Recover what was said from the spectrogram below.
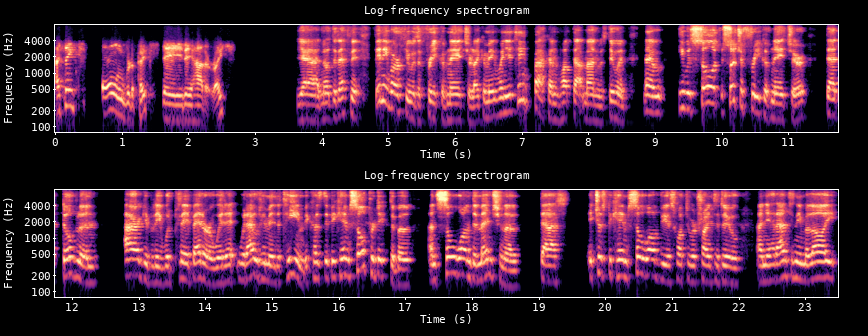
I think all over the pitch they they had it right. Yeah, no, they definitely. Vinnie Murphy was a freak of nature. Like, I mean, when you think back on what that man was doing, now he was so such a freak of nature that Dublin arguably would play better with it without him in the team because they became so predictable and so one-dimensional that it just became so obvious what they were trying to do. And you had Anthony Molloy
